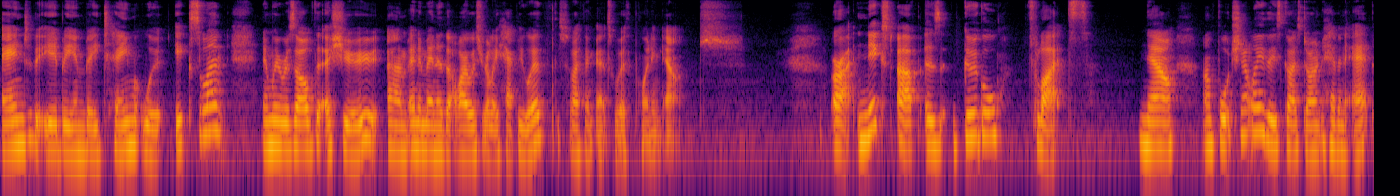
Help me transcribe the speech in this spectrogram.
and the Airbnb team were excellent, and we resolved the issue um, in a manner that I was really happy with, so I think that's worth pointing out. All right, next up is Google Flights. Now, unfortunately, these guys don't have an app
